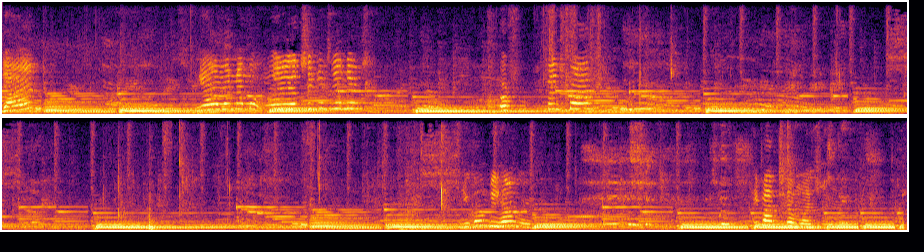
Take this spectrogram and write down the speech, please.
Done? You don't want no more chicken tenders? Or french fries? You.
